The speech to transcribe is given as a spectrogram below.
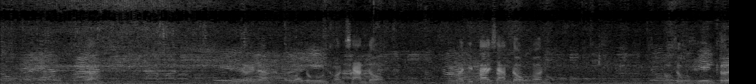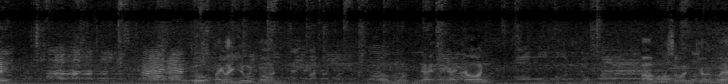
ส่งนี่เลยนะไปไว้ตรงนู้นก่อนสามดอกไปไหว้ที่ป้ายสามดอกก่อนลงสู่ยิ่งขึ้นท่านทุกไปไหว้ที่นู่นก่อนตรงยายยายดอนขอกุศลจงมา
